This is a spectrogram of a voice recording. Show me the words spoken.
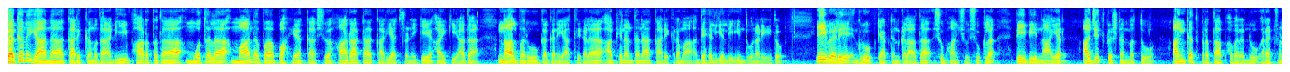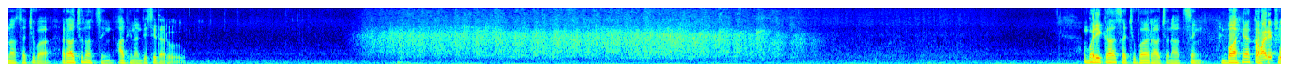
ಗಗನಯಾನ ಕಾರ್ಯಕ್ರಮದ ಅಡಿ ಭಾರತದ ಮೊದಲ ಮಾನವ ಬಾಹ್ಯಾಕಾಶ ಹಾರಾಟ ಕಾರ್ಯಾಚರಣೆಗೆ ಆಯ್ಕೆಯಾದ ನಾಲ್ವರು ಗಗನಯಾತ್ರಿಗಳ ಅಭಿನಂದನಾ ಕಾರ್ಯಕ್ರಮ ದೆಹಲಿಯಲ್ಲಿ ಇಂದು ನಡೆಯಿತು. ಈ ವೇಳೆ ಗ್ರೂಪ್ ಕ್ಯಾಪ್ಟನ್ಗಳಾದ ಶುಭಾಂಶು ಶುಕ್ಲ, ಪಿವಿ ನಾಯರ್, ಅಜಿತ್ ಕೃಷ್ಣನ್ ಮತ್ತು ಅಂಗದ್ ಪ್ರತಾಪ್ ಅವರನ್ನು ರಕ್ಷಣಾ ಸಚಿವ ರಾಜನಾಥ್ ಸಿಂಗ್ ಅಭಿನಂದಿಸಿದರು. ಬಳಿಕ ಸಚಿವ ರಾಜನಾಥ್ ಸಿಂಗ್ ಬಾಹ್ಯಾಕಾಶ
